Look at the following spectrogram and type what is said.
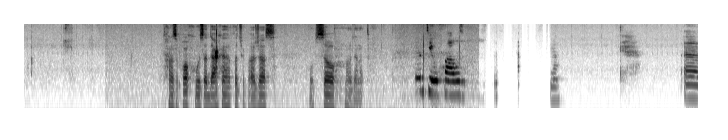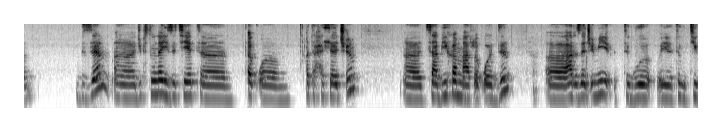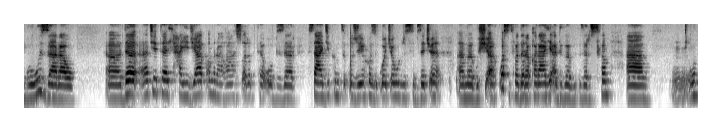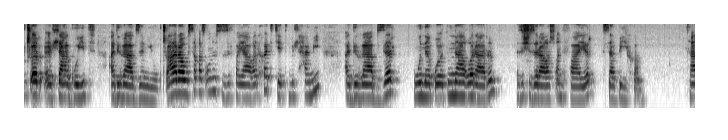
разпоху бажас къыкӀыпӀэжащ упсэу мэрджанэт. Ӏуэм теухуауэ бзэм джыпстунэ изытет тӀэкӀу къытехьэлъэкӀым сабийхэм машӀокӀуэдым ар зэкӀэми тигуууз зарау. Да атетэлъхьэ еджапӀэм рагъашӀэрэп тэ Ӏуобзэр. садикым цӏыкӏужъыехэр зыкӏокӏэ урысыбзэкӏэ мэгущыӏэх кӏо сыд фэдэрэ къэрали адыгэ зэрысхэм а упчӏэр лъагэу ит адыгабзэм иупчӏ. Арау сэ къэсӏонэу сызыфэягъэр хэт тетмылъхьэми адыгабзэр унэкӏо унагъор ары зыщызэрагъэшӏэн фаер сабыйхэм.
